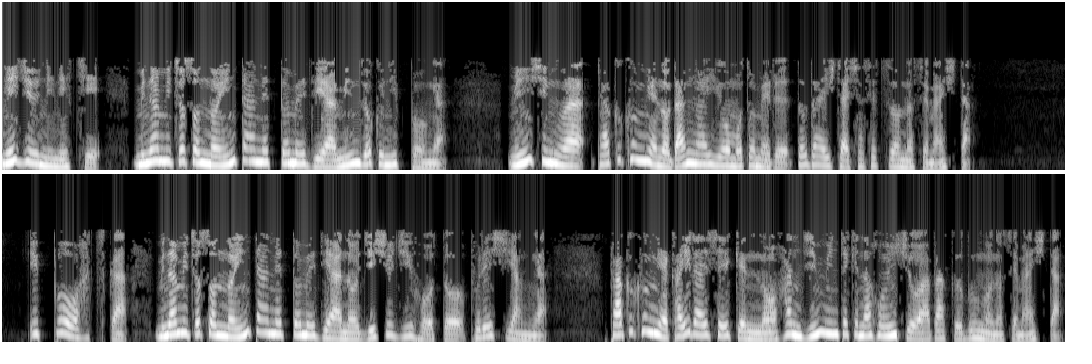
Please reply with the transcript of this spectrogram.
22日、南朝村のインターネットメディア民族日報が、民進はパククンへの弾劾を求めると題した社説を載せました。一方20日、南朝村のインターネットメディアの自主時報とプレシアンが、パククンへ傀儡政権の反人民的な本種を暴く文を載せました。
